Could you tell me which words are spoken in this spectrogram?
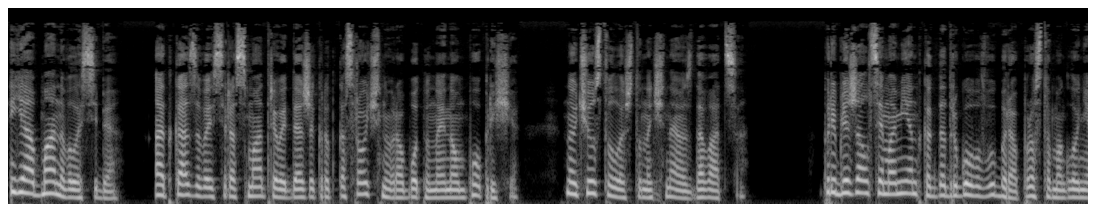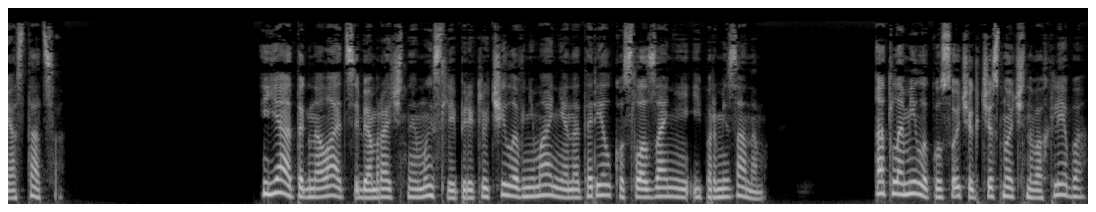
Я обманывала себя, отказываясь рассматривать даже краткосрочную работу на ином поприще, но чувствовала, что начинаю сдаваться. Приближался момент, когда другого выбора просто могло не остаться. Я отогнала от себя мрачные мысли и переключила внимание на тарелку с лазаньей и пармезаном. Отломила кусочек чесночного хлеба,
